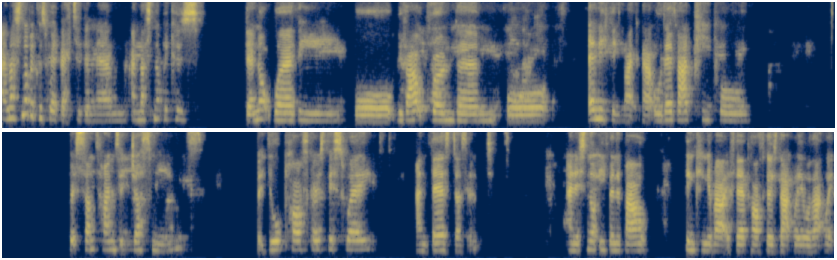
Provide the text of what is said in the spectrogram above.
And that's not because we're better than them. And that's not because they're not worthy or we've outgrown them or anything like that, or they're bad people. But sometimes it just means that your path goes this way and theirs doesn't. And it's not even about thinking about if their path goes that way or that way.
